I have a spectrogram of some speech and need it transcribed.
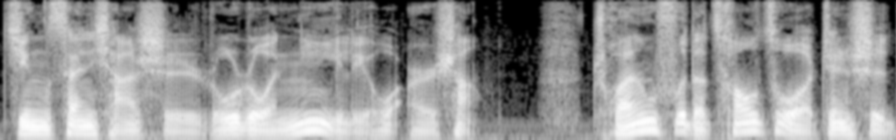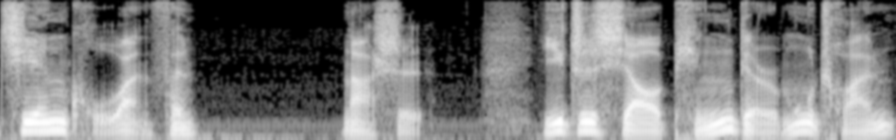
经三峡时，如若逆流而上，船夫的操作真是艰苦万分。那时，一只小平底木船。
